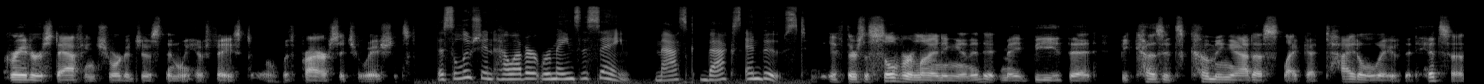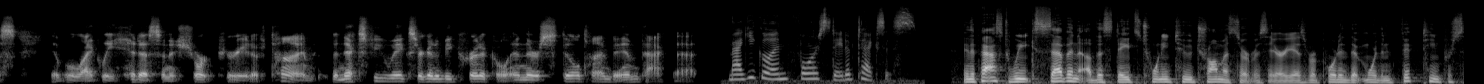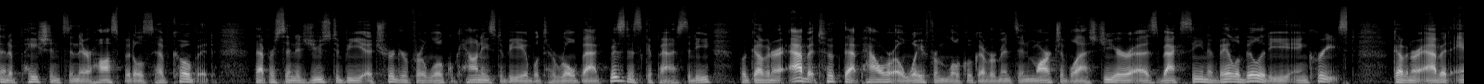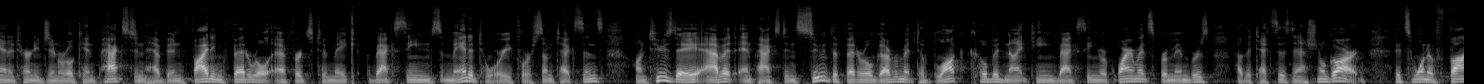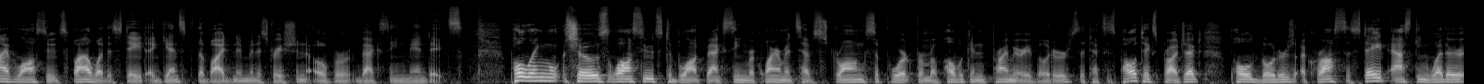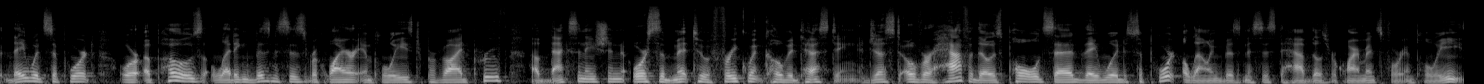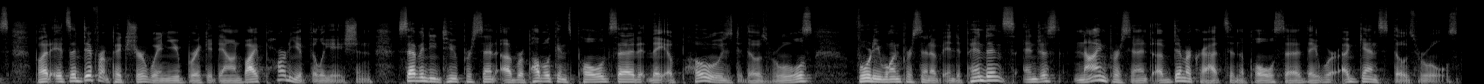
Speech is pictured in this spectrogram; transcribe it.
greater staffing shortages than we have faced with prior situations. The solution, however, remains the same mask, vax, and boost. If there's a silver lining in it, it may be that because it's coming at us like a tidal wave that hits us, it will likely hit us in a short period of time. The next few weeks are going to be critical, and there's still time to impact that. Maggie Glenn for State of Texas. In the past week, seven of the state's 22 trauma service areas reported that more than 15% of patients in their hospitals have COVID. That percentage used to be a trigger for local counties to be able to roll back business capacity, but Governor Abbott took that power away from local governments in March of last year as vaccine availability increased. Governor Abbott and Attorney General Ken Paxton have been fighting federal efforts to make vaccines mandatory for some Texans. On Tuesday, Abbott and Paxton sued the federal government to block COVID-19 vaccine requirements for members of the Texas National Guard. It's one of five lawsuits filed by the state against the Biden administration over vaccine mandates. Polling shows lawsuits to block vaccine requirements have strong support from Republican primary voters. The Texas Politics Project polled voters across the state asking whether they would support or oppose letting businesses require employees to provide proof of vaccination or submit to a frequent COVID testing. Just over half of those polled said they would support allowing businesses to have those requirements for employees. But it's a different picture when you break it down by party affiliation. 72% of Republicans polled said they opposed those rules. 41% of independents and just 9% of Democrats in the poll said they were against those rules.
